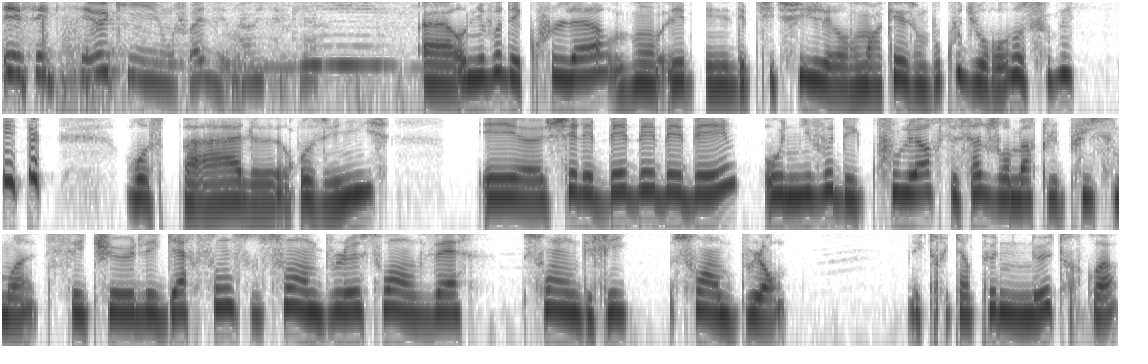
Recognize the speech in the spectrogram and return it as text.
Et c'est eux qui ont choisi. Ah oui, c'est clair. Euh, au niveau des couleurs, bon, les, les petites filles, j'ai remarqué, elles ont beaucoup du rose. rose pâle, euh, rose vif. Et euh, chez les bébés bébés, au niveau des couleurs, c'est ça que je remarque le plus, moi. C'est que les garçons sont soit en bleu, soit en vert, soit en gris, soit en blanc. Les trucs un peu neutres, quoi.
